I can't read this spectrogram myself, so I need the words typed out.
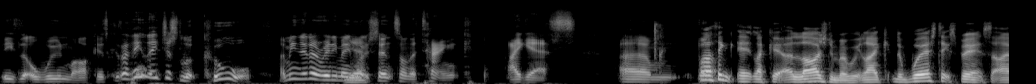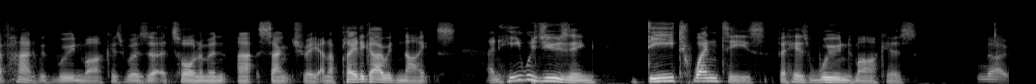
These little wound markers because I think they just look cool. I mean, they don't really make Yeah. much sense on a tank, I guess. Um, but Well, I think it, like a large number. of- Like the worst experience that I've had with wound markers was at a tournament at Sanctuary, and I played a guy with knights, and he was using D20s for his wound markers. no,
